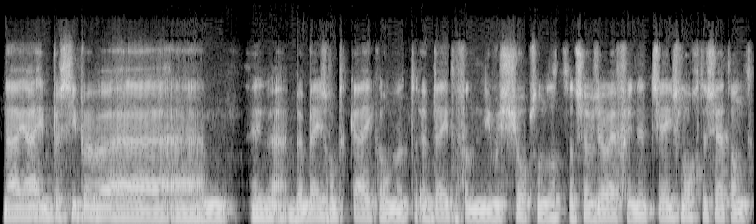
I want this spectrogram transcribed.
Nou ja, in principe we, uh, ben bezig om te kijken om het updaten van de nieuwe shops, om dat sowieso even in een changelog te zetten,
